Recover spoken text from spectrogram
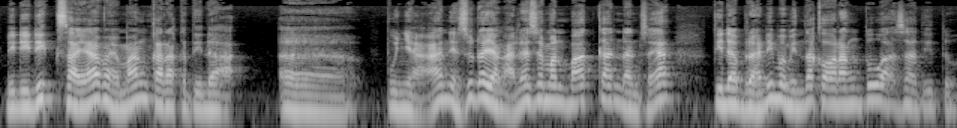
Dididik saya memang karena ketidak eh, punyaan ya sudah yang ada saya manfaatkan dan saya tidak berani meminta ke orang tua saat itu.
